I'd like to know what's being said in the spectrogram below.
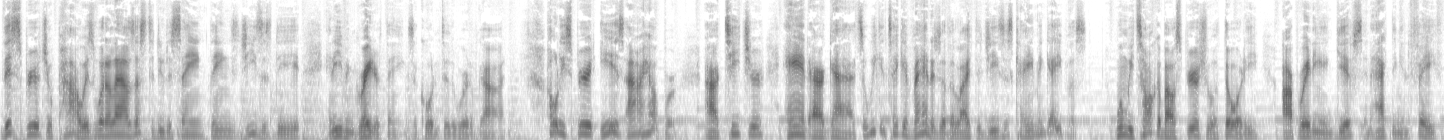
This spiritual power is what allows us to do the same things Jesus did and even greater things, according to the Word of God. Holy Spirit is our helper, our teacher, and our guide, so we can take advantage of the life that Jesus came and gave us. When we talk about spiritual authority, operating in gifts, and acting in faith,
